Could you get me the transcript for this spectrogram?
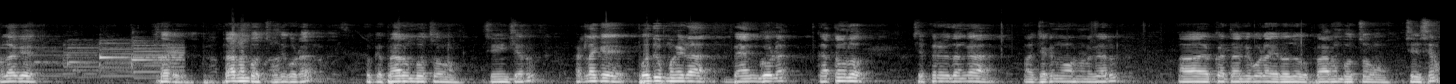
అలాగే సారీ ప్రారంభోత్సవం అది కూడా. ఓకే ప్రారంభోత్సవం చేయించారు. అట్లాగే పొదుపు మహిళా బ్యాంక్ కూడా గతంలో చెప్పిన విధంగా మా జగన్మోహన్ రెడ్డి గారు ఆ యొక్క దాన్ని కూడా ఈరోజు ప్రారంభోత్సవం చేశాం.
